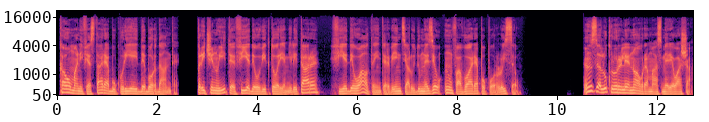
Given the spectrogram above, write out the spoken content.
ca o manifestare a bucuriei debordante, pricinuite fie de o victorie militară, fie de o altă intervenție a lui Dumnezeu în favoarea poporului său. Însă lucrurile nu au rămas mereu așa.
